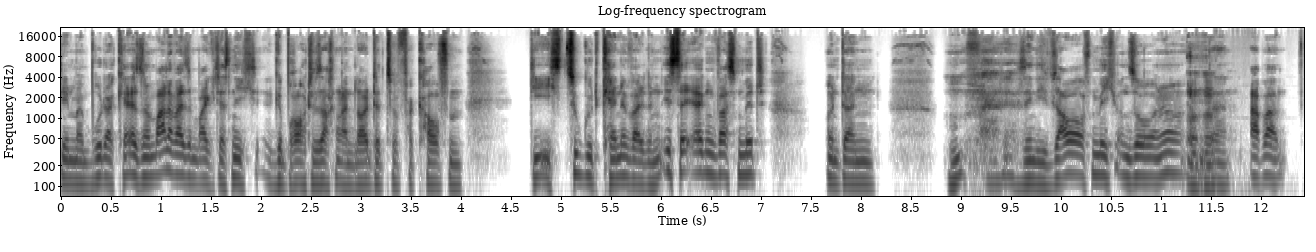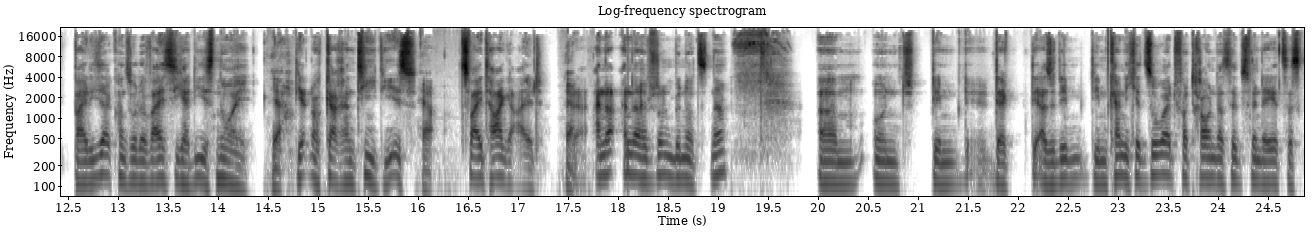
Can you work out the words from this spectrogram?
den mein Bruder kennt. Also normalerweise mag ich das nicht, gebrauchte Sachen an Leute zu verkaufen, die ich zu gut kenne, weil dann ist da irgendwas mit und dann hm, sind die sauer auf mich und so. Ne? Mhm. Und, äh, aber bei dieser Konsole weiß ich ja, die ist neu. Ja. Die hat noch Garantie. Die ist ja. zwei Tage alt. Ja. Ander, anderthalb Stunden benutzt. Ne? Ähm, und dem, der, der, also dem, dem kann ich jetzt so weit vertrauen, dass selbst wenn der jetzt das,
